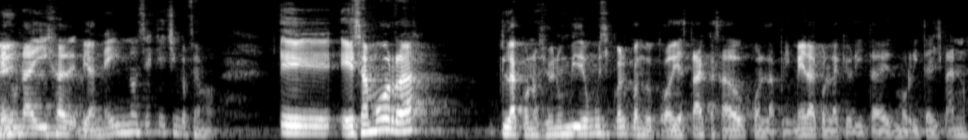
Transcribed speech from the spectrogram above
también una hija de Vianney, no sé qué chingo se llama. Eh, esa morra la conoció en un video musical cuando todavía estaba casado con la primera, con la que ahorita es morrita del Tano.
